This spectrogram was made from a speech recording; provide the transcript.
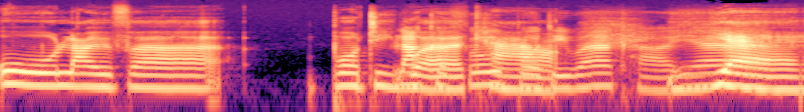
all over body like workout. a full body workout yeah yeah.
